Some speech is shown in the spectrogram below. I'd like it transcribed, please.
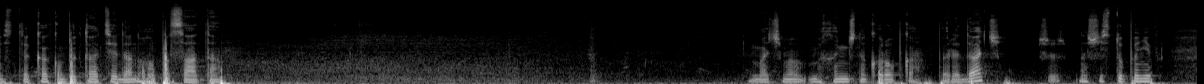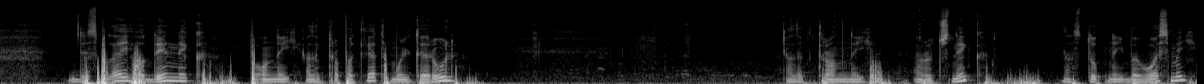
Ось така комплектація даного Passat. Бачимо механічна коробка передач на 6 ступенів. Дисплей, годинник, повний електропакет, мультируль, електронний ручник, наступний B8.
